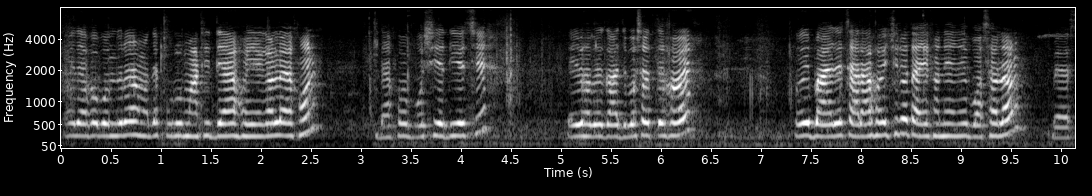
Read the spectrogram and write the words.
এই দেখো বন্ধুরা, আমাদের পুরো মাটি দেয়া হয়ে গেল এখন। দেখো, বসিয়ে দিয়েছে। এইভাবে গাছ বসাতে হয়। ওই বাইরে চারা হয়েছিল তাই এখানে এনে বসালাম। ব্যাস।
